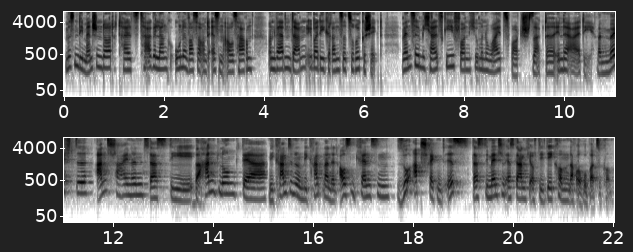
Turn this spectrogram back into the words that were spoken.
müssen die Menschen dort teils tagelang ohne Wasser und Essen ausharren und werden dann über die Grenze zurückgeschickt. Wenzel Michalski von Human Rights Watch sagte in der ARD. Man möchte anscheinend, dass die Behandlung der Migrantinnen und Migranten an den Außengrenzen so abschreckend ist, dass die Menschen erst gar nicht auf die Idee kommen, nach Europa zu kommen.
